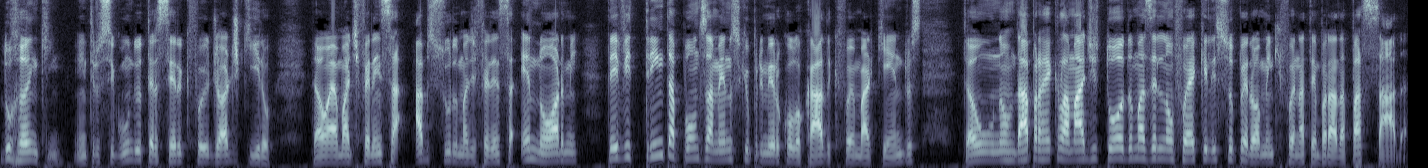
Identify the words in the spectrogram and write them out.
do ranking, entre o segundo e o terceiro, que foi o George Kittle. Então é uma diferença absurda, uma diferença enorme. Teve 30 pontos a menos que o primeiro colocado, que foi Mark Andrews. Então não dá para reclamar de todo, mas ele não foi aquele super-homem que foi na temporada passada.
